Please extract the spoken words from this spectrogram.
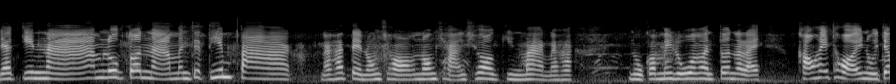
อยากกินน้ำลูกต้นน้ำมันจะทิ่มปากนะคะ แต่น้องช้องน้องช้างชอบกินมากนะคะ หนูก็ไม่รู้ว่ามันต้นอะไร เขาให้ถอยหนูจะ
